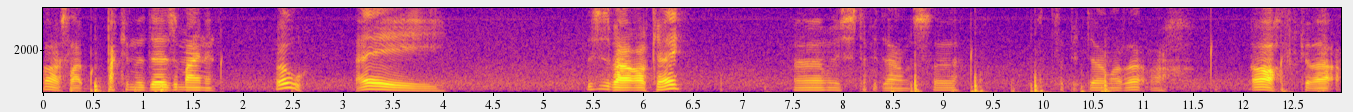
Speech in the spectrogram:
Oh, it's like back in the days of mining. Oh, hey. This is about okay. Um, let me step it down. Let's uh, step it down like that. Oh, oh look at that.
